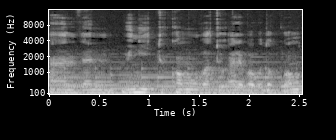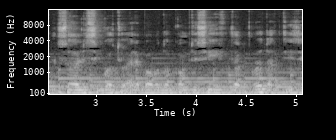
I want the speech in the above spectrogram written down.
and then we need to come over to alibaba.com so let's go to alibaba.com to see if the product is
